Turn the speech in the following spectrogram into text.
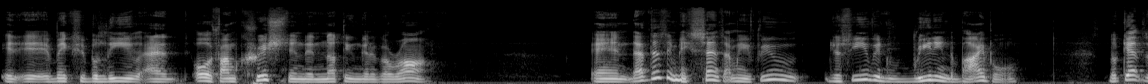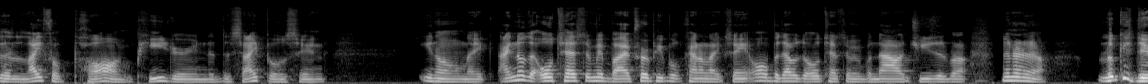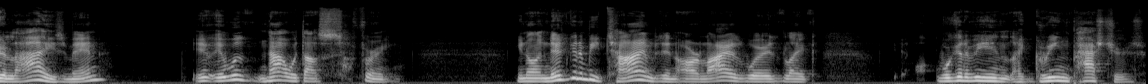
it, it, makes you believe, at, oh, if I'm Christian, then nothing's to go wrong. And that doesn't make sense. I mean, if you just even reading the Bible, look at the life of Paul and Peter and the disciples, and you know, like I know the Old Testament, but I've heard people kind of like saying, "Oh, but that was the Old Testament, but now Jesus." But no, no, no, no. Look at their lives, man. It it was not without suffering. You know, and there's gonna be times in our lives where it's like we're gonna be in like green pastures.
